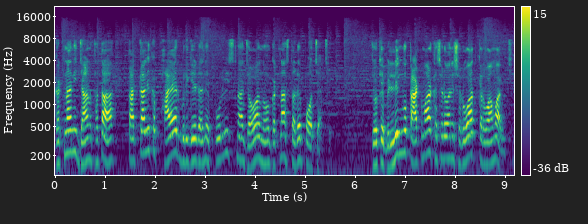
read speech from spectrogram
ઘટનાની જાણ થતાં તાત્કાલિક ફાયર બ્રિગેડ અને પોલીસના જવાનો ઘટના સ્થળે પહોંચ્યા છે. જો કે બિલ્ડિંગનો કાટમાળ ખસેડવાની શરૂઆત કરવામાં આવી છે.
